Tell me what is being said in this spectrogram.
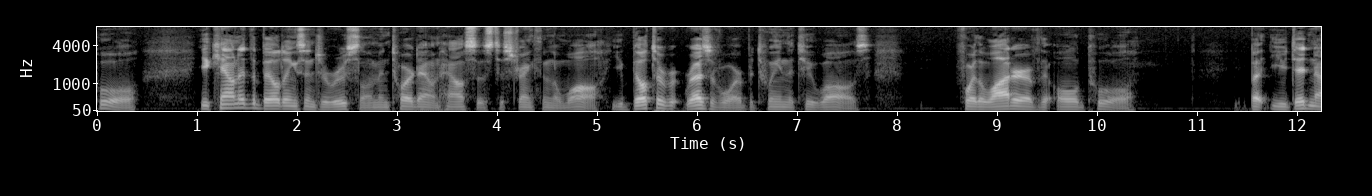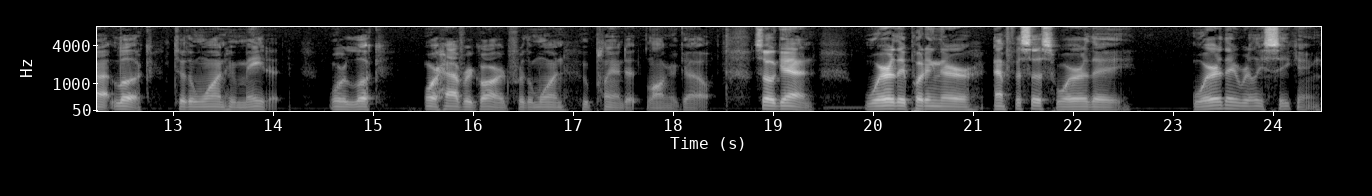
pool. You counted the buildings in Jerusalem and tore down houses to strengthen the wall. You built a reservoir between the two walls for the water of the old pool. But you did not look to the one who made it, or look or have regard for the one who planned it long ago. So again, where are they putting their emphasis? Where are they where are they really seeking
